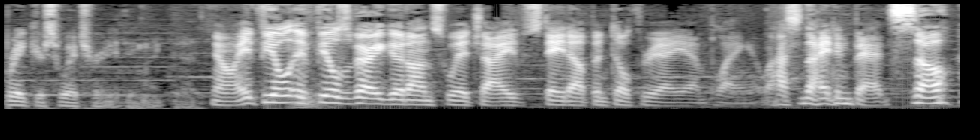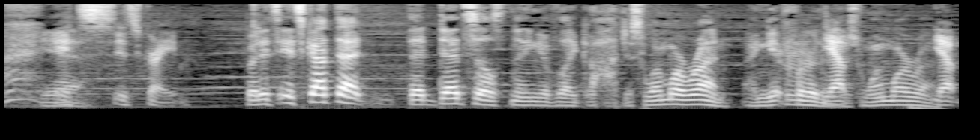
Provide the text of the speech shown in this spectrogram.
break your Switch or anything like that. No, it feel it feels very good on Switch. I stayed up until 3 a.m. playing it last night in bed, so Yeah. it's it's great. But it's it's got that that Dead Cells thing of like, oh, just one more run, I can get Mm, further. yep. Just one more run. Yep.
